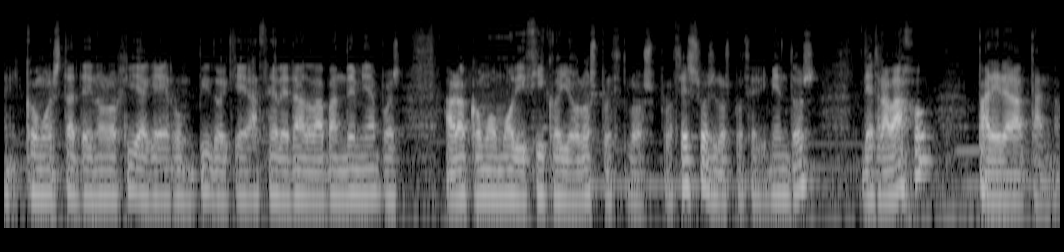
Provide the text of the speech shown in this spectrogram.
como esta tecnología que ha irrumpido y que ha acelerado la pandemia, pues ahora cómo modifico yo los, los procesos y los procedimientos de trabajo para ir adaptando.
